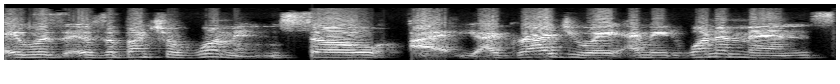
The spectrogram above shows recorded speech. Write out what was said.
it was it was a bunch of women. So I, I graduate, I made one amends,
